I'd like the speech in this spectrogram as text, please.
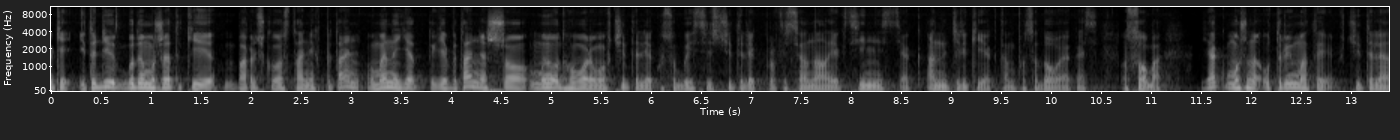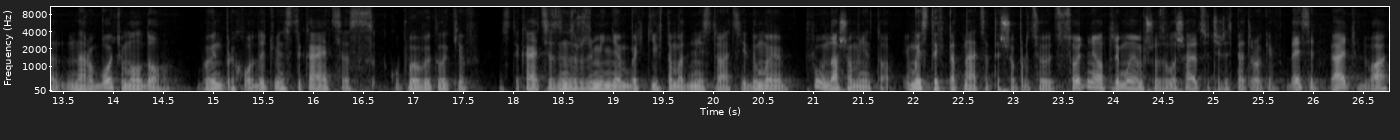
Окей, і тоді будемо вже такі парочку останніх питань. У мене є таке питання, що ми от говоримо вчитель як особистість, вчитель як професіонал, як цінність, як, а не тільки як там посадова якась особа. Як можна утримати вчителя на роботі молодого? Бо він приходить, він стикається з купою викликів, він стикається з незрозумінням батьків там адміністрації, думає, фу, на що мені то? І ми з тих 15, що працюють сотня, отримуємо, що залишаються через 5 років. 10, 5, 2.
